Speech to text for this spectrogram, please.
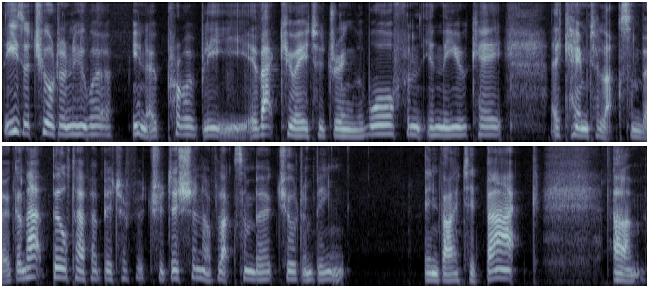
These are children who were, you know, probably evacuated during the war from in the UK. They came to Luxembourg, and that built up a bit of a tradition of Luxembourg children being invited back, um,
